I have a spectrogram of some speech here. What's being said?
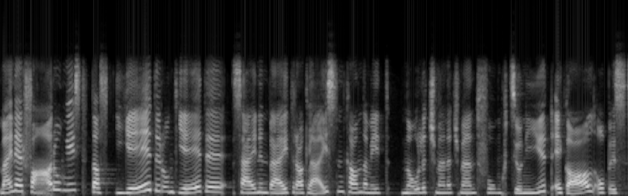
Meine Erfahrung ist, dass jeder und jede seinen Beitrag leisten kann, damit Knowledge Management funktioniert, egal ob es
